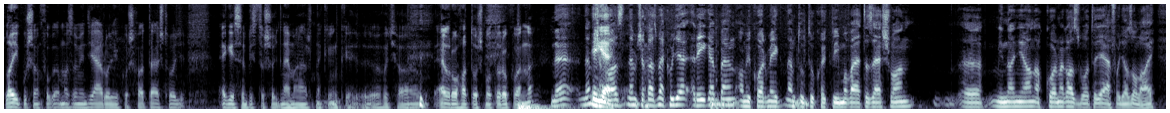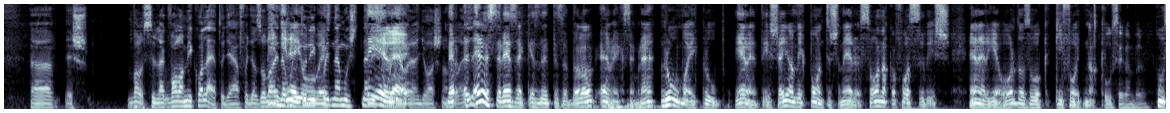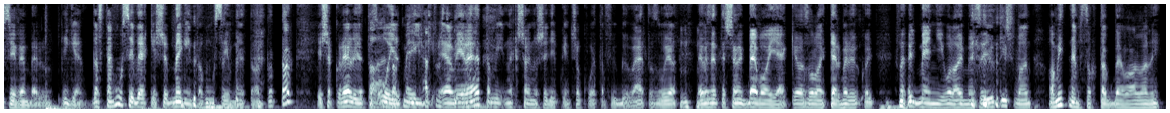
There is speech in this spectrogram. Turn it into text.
laikusan fogalmazom, mint járulékos hatást, hogy egészen biztos, hogy nem árt nekünk, hogyha Euro 6-os motorok vannak. De nem csak, az, nem csak az, meg ugye régebben, amikor még nem tudtuk, hogy klímaváltozás van, mindannyian, akkor meg az volt, hogy elfogy az olaj, és valószínűleg valamikor lehet, hogy elfogy az olaj, Mennyire de úgy tűnik, hogy nem, nem is olyan gyorsan az olaj. Először ezzel kezdődött ez a dolog, emlékszem rá, római klub jelentései, amik pontosan erről szólnak, a fosszilis energiahordozók kifogynak. 20 éven belül. 20 éven belül, igen. De aztán 20 évvel később megint a 20 évnél tartottak, és akkor előtt az oil még, hát elmélet, aminek sajnos egyébként sok volt a függő változója, nevezetesen, hogy bevallják-e az olajtermelők, hogy, hogy mennyi olajmezőjük is van, amit nem szoktak bevallani.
